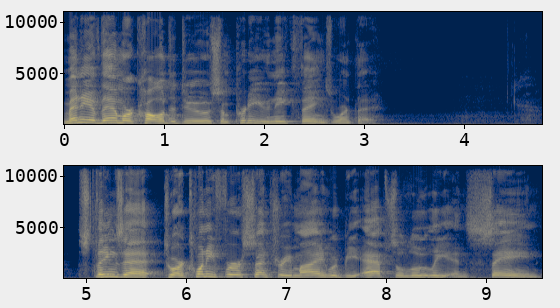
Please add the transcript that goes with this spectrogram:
Many of them were called to do some pretty unique things, weren't they? Things that to our 21st century mind would be absolutely insane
